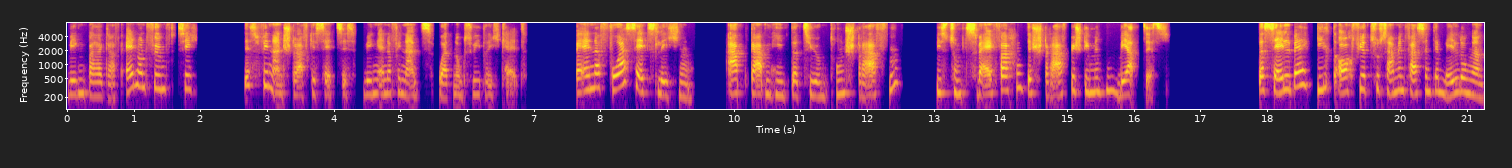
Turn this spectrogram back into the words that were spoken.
wegen 51 des Finanzstrafgesetzes wegen einer Finanzordnungswidrigkeit. Bei einer vorsätzlichen Abgabenhinterziehung drohen Strafen bis zum Zweifachen des strafbestimmenden Wertes. Dasselbe gilt auch für zusammenfassende Meldungen,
